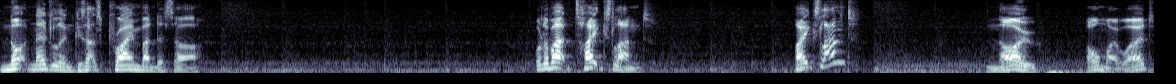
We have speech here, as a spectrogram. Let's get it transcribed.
Not Netherlands, because that's Prime Van der Sar. What about Tyskland? Tyskland? No. Oh my word.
